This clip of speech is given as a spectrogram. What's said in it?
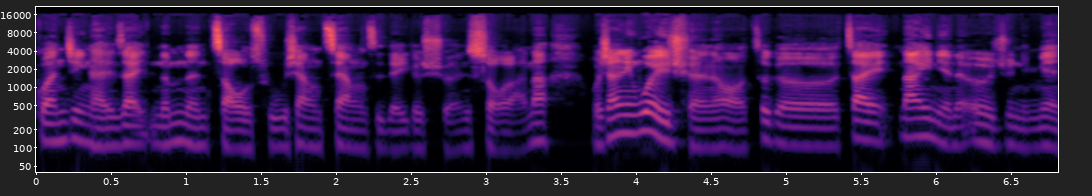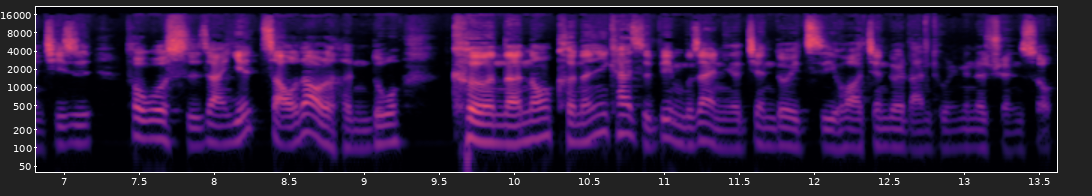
关键还是在能不能找出像这样子的一个选手啦。那我相信味全哦，这个在那一年的二军里面，其实透过实战也找到了很多可能哦，可能一开始并不在你的舰队计划、舰队蓝图里面的选手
